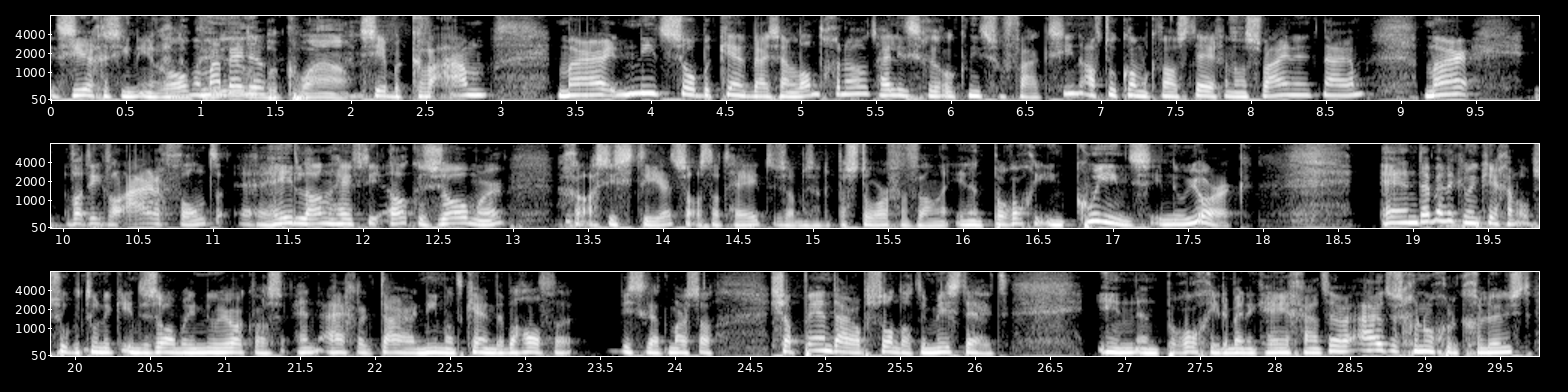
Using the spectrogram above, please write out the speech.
Zeer gezien in Rome, maar bij de bekwaam. zeer bekwaam, maar niet zo bekend bij zijn landgenoot. Hij liet zich ook niet zo vaak zien. Af en toe kwam ik wel eens tegen en dan zwaaide ik naar hem. Maar wat ik wel aardig vond, eh, heel lang heeft hij elke zomer geassisteerd, zoals dat heet, dus zeggen, de pastoor vervangen, in een parochie in Queens in New York. En daar ben ik hem een keer gaan opzoeken toen ik in de zomer in New York was en eigenlijk daar niemand kende, behalve wist ik dat Marcel Chapin daar op zondag de mis deed in een parochie. Daar ben ik heen gegaan. Ze hebben uiterst genoeglijk geluncht.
